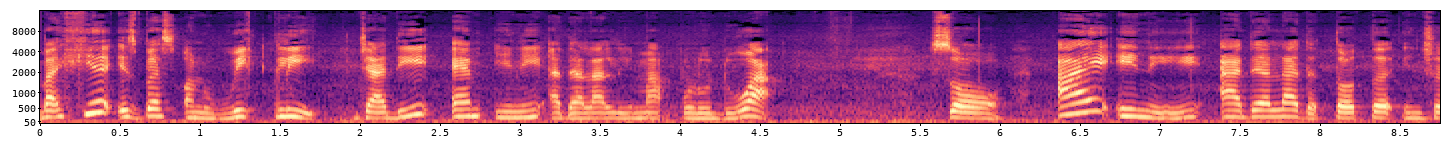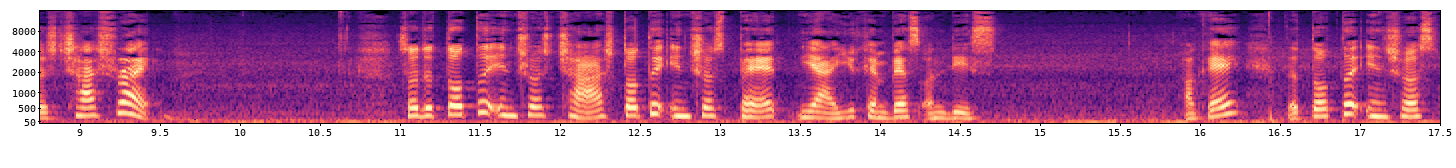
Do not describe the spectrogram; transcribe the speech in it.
but here is based on weekly. Jadi M ini adalah 52 so I ini adalah the total interest charge right So the total interest charge, total interest paid, yeah, you can base on this. Okay, the total interest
